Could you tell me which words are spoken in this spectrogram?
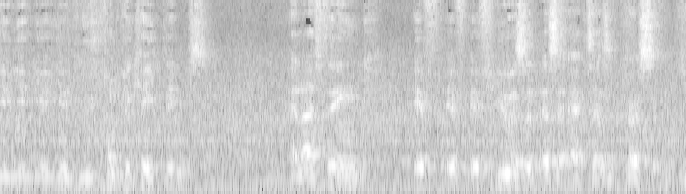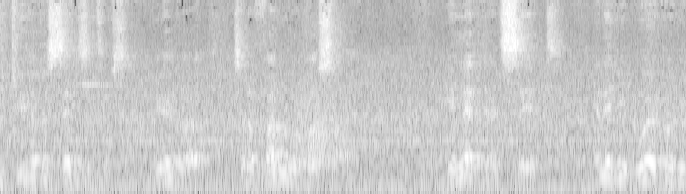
you, you, you, you, you complicate things. And I think if, if, if you as, a, as an actor, as a person, you do have a sensitive side, you have a sort of vulnerable side, you let that sit, and then you work on it, you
